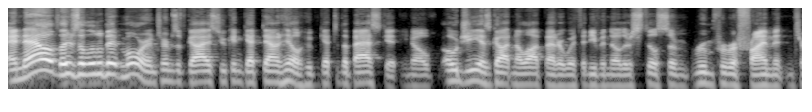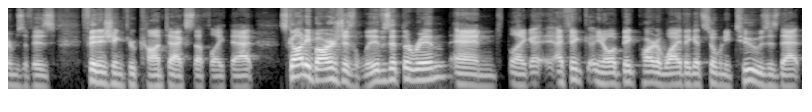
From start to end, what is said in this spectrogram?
And now there's a little bit more in terms of guys who can get downhill, who can get to the basket. You know, OG has gotten a lot better with it, even though there's still some room for refinement in terms of his finishing through contact, stuff like that. Scottie Barnes just lives at the rim. And like, I, I think, you know, a big part of why they get so many twos is that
